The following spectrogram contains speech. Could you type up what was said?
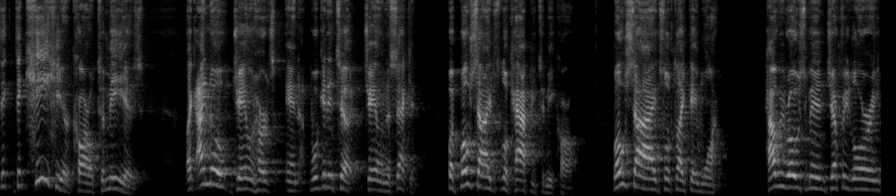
the, the key here, Carl, to me is like I know Jalen Hurts, and we'll get into Jalen in a second, but both sides look happy to me, Carl. Both sides look like they won. Howie Roseman, Jeffrey Lurie,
